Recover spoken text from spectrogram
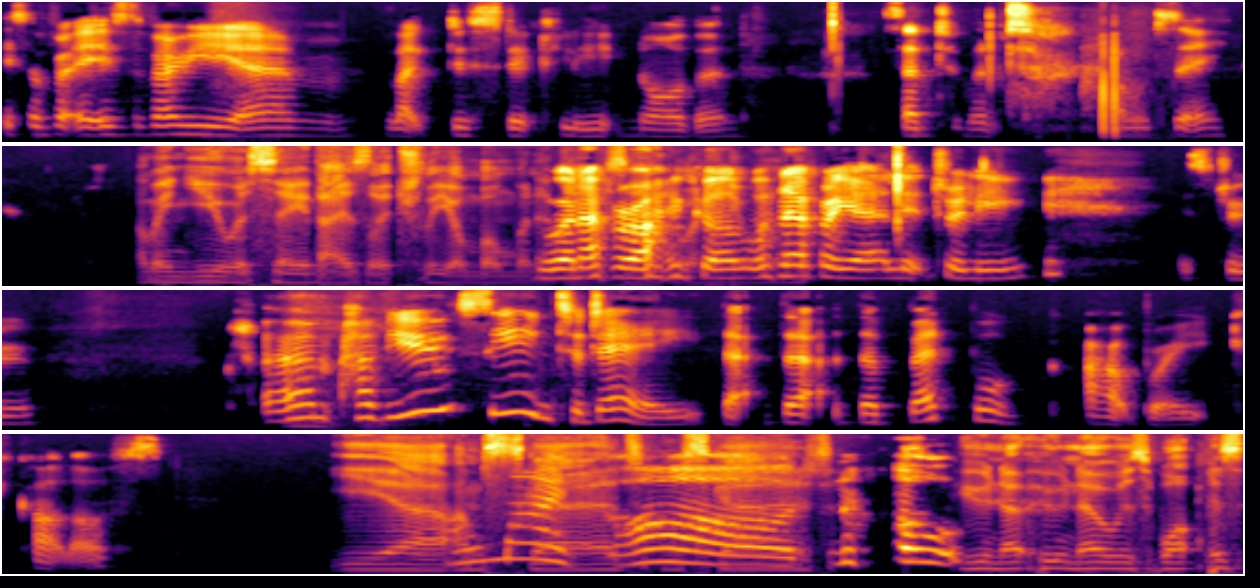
it's a it's very um like distinctly northern sentiment. I would say. I mean, you were saying that is literally your mum whenever, Whenever I go, anywhere. whenever yeah, literally, it's true. Um, have you seen today that the the bedbug outbreak, Carlos? Yeah, I'm oh scared. my god! I'm scared. No, Who know? Who knows what? Pos-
